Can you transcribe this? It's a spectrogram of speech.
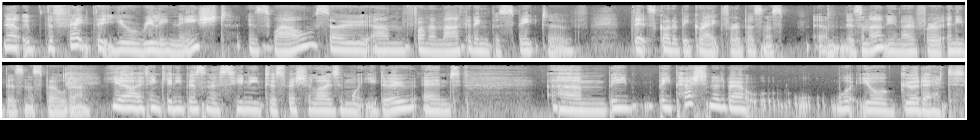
Now, the fact that you're really niched as well, so um, from a marketing perspective, that's got to be great for a business um, isn't it? You know, for any business builder. Yeah, I think any business you need to specialise in what you do and um, be be passionate about what you're good at.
